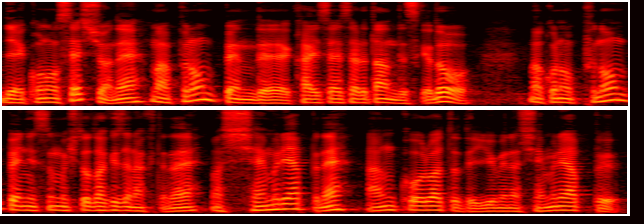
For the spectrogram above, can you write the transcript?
でこの接種はね、まあ、プノンペンで開催されたんですけどまあ、このプノンペンに住む人だけじゃなくてね、まあ、シェムリアップねアンコールワットで有名なシェムリアップ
